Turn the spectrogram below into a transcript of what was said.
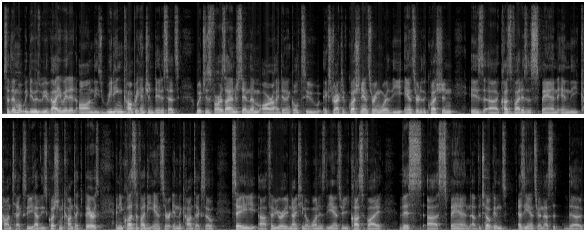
So then what we do is we evaluate it on these reading comprehension data sets, which as far as I understand them are identical to extractive question answering, where the answer to the question is uh, classified as a span in the context. So you have these question context pairs, and you classify the answer in the context. So say uh, February 1901 is the answer, you classify this uh, span of the tokens as the answer, and that's the, the,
